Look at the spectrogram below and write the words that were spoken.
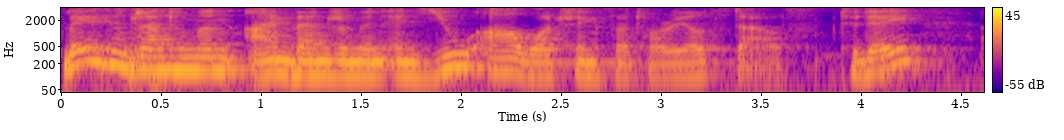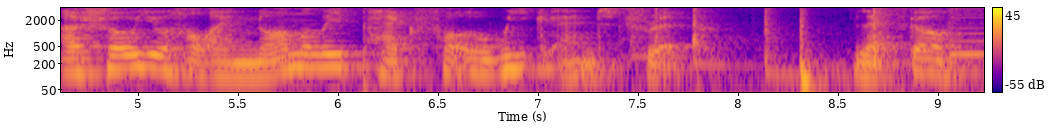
Ladies and gentlemen, I'm Benjamin and you are watching Sartorial Styles. Today I'll show you how I normally pack for a weekend trip. Let's go!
